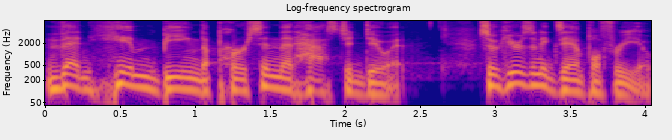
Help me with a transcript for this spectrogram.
than him being the person that has to do it. So here's an example for you.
